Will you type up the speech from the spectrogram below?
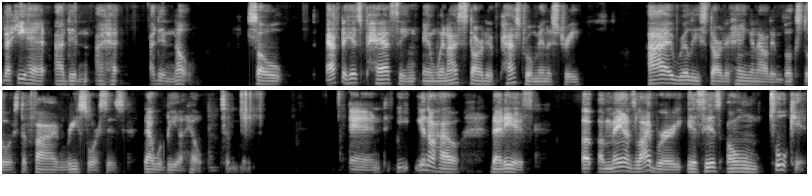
that he had, I didn't, I had, I didn't know. So after his passing and when I started pastoral ministry, I really started hanging out in bookstores to find resources that would be a help to me. And you know how that is. A, a man's library is his own toolkit.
